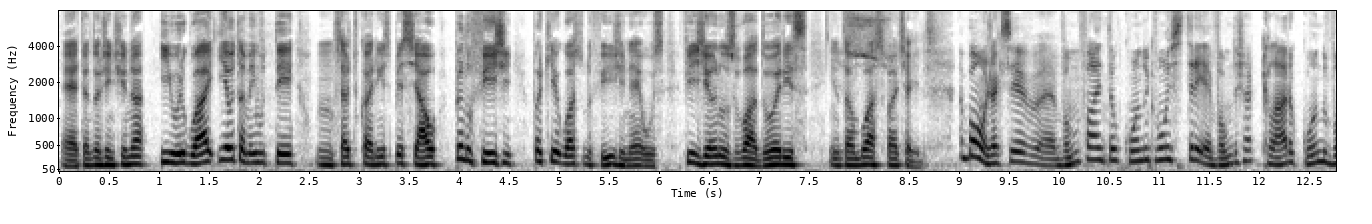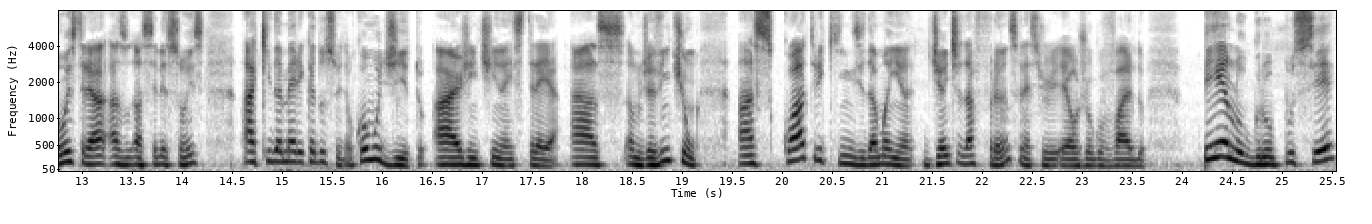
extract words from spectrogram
é, tanto Argentina e Uruguai. E eu também vou ter um certo carinho especial pelo Fiji, porque eu gosto do Fiji, né? Os fijianos voadores. Então, Isso. boa sorte a eles. Bom, já que você. é, Vamos falar então quando que vão estrear. Vamos deixar claro quando vão estrear as, as seleções aqui da América do Sul. Então, como dito, a Argentina estreia às, no dia 21, às 4h15 da manhã, diante da França, né? Esse é o jogo válido pelo grupo C.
